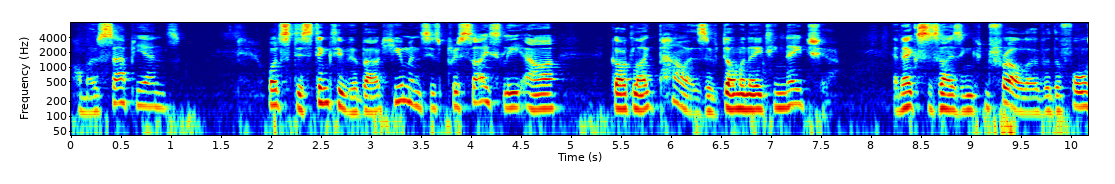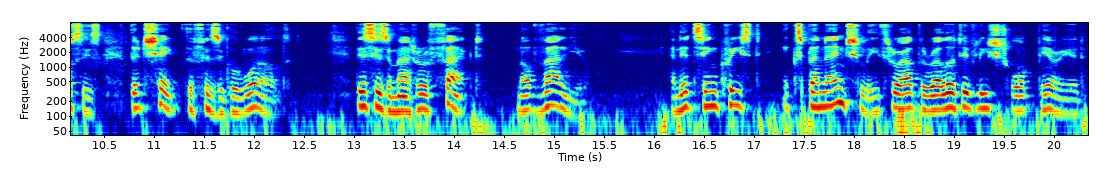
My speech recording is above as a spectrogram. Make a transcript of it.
Homo sapiens. What's distinctive about humans is precisely our godlike powers of dominating nature and exercising control over the forces that shape the physical world. This is a matter of fact, not value, and it's increased exponentially throughout the relatively short period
